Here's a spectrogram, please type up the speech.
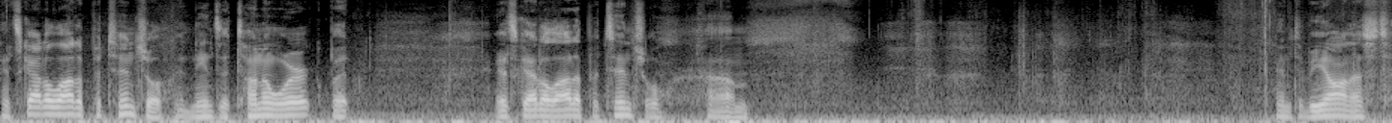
it's got a lot of potential. It needs a ton of work, but it's got a lot of potential. Um, and to be honest,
